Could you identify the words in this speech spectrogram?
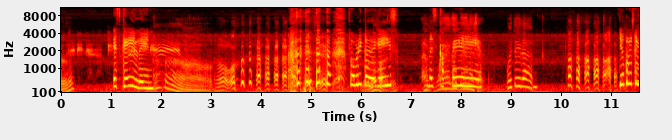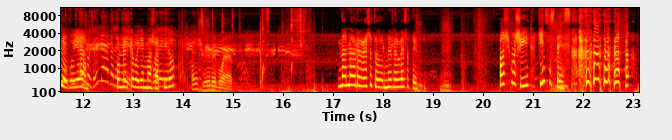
¿Eh? Es Kaylin, Oh. Oh. fábrica de gays. Me escapé. Yo creo que le voy a poner que vaya más rápido. No, no, regrésate a dormir, regrésate. Moshi Moshi, Jesus.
